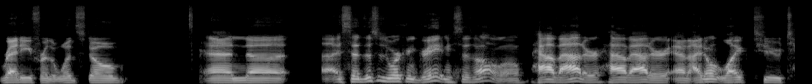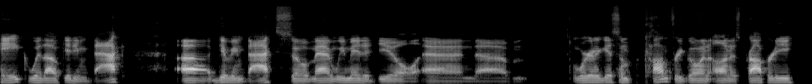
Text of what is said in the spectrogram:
ready for the wood stove and uh i said this is working great and he says oh well have at her have at her and i don't like to take without getting back uh giving back so man we made a deal and um we're going to get some comfrey going on his property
